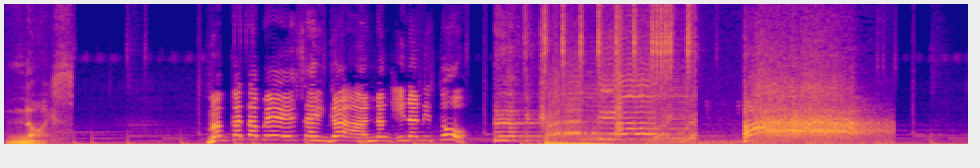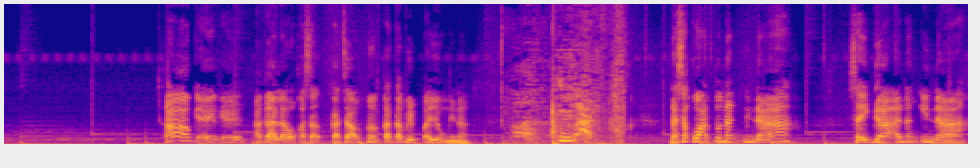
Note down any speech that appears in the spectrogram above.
Nice. magkatabi sa higaan ng ina nito. Ah, okay, okay. Akala ko kasa- kasama katabi pa yung ina. Nasa kwarto ng ina, sa higaan ng ina,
